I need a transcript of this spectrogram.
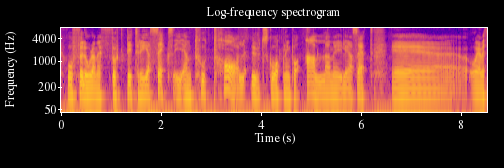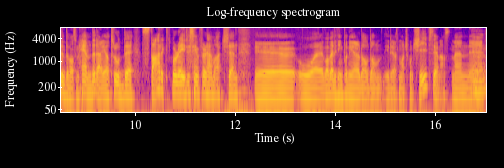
och förlorar med 43-6 i en total utskåpning på alla möjliga sätt. Eh, och jag vet inte vad som hände där. Jag trodde starkt på Raiders inför den här matchen eh, och var väldigt imponerad av dem i deras match mot Chiefs senast. Men eh, mm.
